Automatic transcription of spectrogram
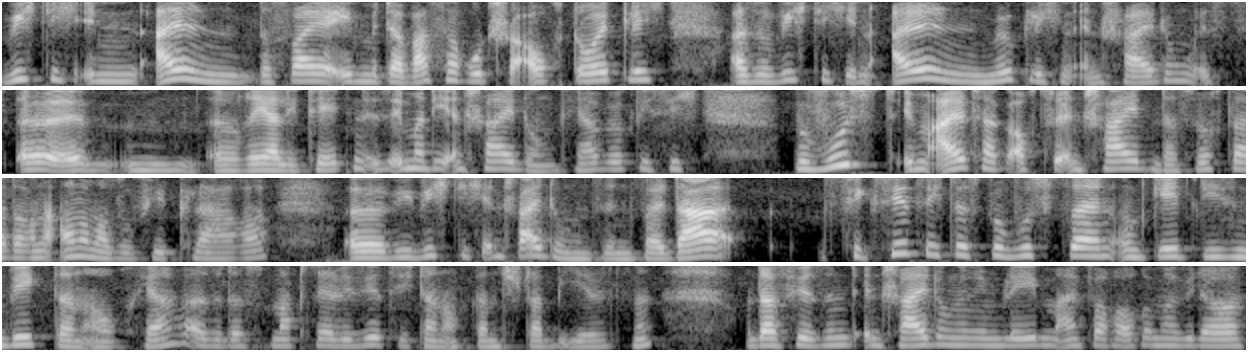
wichtig in allen, das war ja eben mit der Wasserrutsche auch deutlich, also wichtig in allen möglichen Entscheidungen ist, äh, äh, Realitäten ist immer die Entscheidung, ja, wirklich sich bewusst im Alltag auch zu entscheiden. Das wird da dann auch nochmal so viel klarer, äh, wie wichtig Entscheidungen sind, weil da fixiert sich das Bewusstsein und geht diesen Weg dann auch, ja. Also das materialisiert sich dann auch ganz stabil. Ne? Und dafür sind Entscheidungen im Leben einfach auch immer wieder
